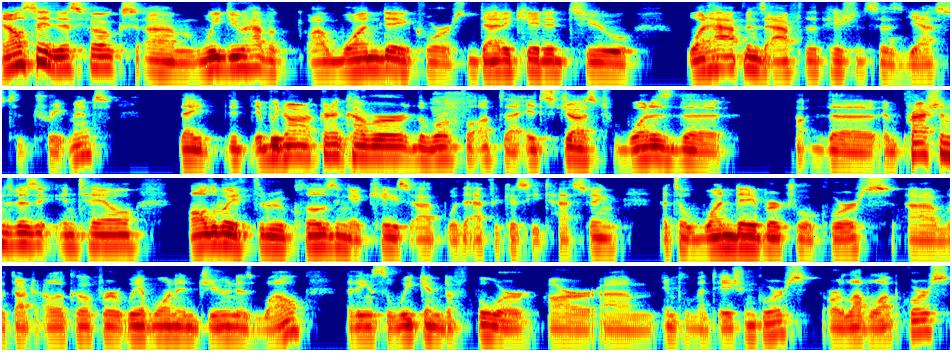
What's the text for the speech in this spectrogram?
And I'll say this, folks, um, we do have a, a one day course dedicated to what happens after the patient says yes to treatment? They, they we're not going to cover the workflow up to that. It's just what is the the impressions visit entail all the way through closing a case up with efficacy testing. It's a one day virtual course um, with Dr. Elikofer. We have one in June as well. I think it's the weekend before our um, implementation course or level up course.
